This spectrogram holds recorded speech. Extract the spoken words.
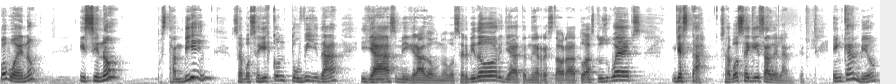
pues bueno, y si no, pues también, o sea, vos seguís con tu vida y ya has migrado a un nuevo servidor, ya tenés restaurado todas tus webs, ya está, o sea, vos seguís adelante. En cambio,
